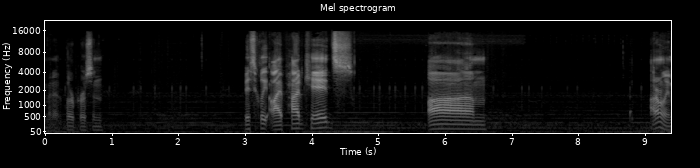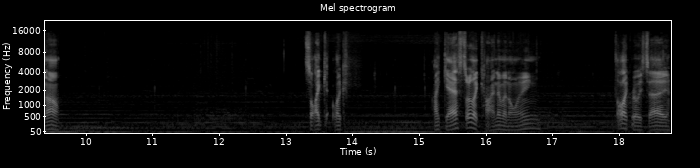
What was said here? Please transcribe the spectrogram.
one minute. Third person. Basically, iPad kids. Um. I don't really know. So I like. I guess they're like kind of annoying. That's all I can really say.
